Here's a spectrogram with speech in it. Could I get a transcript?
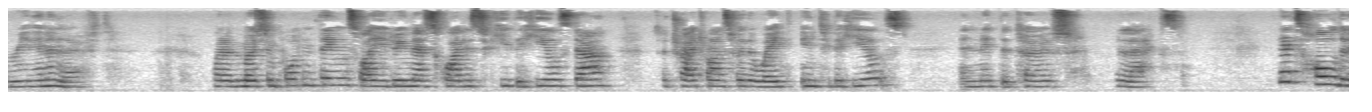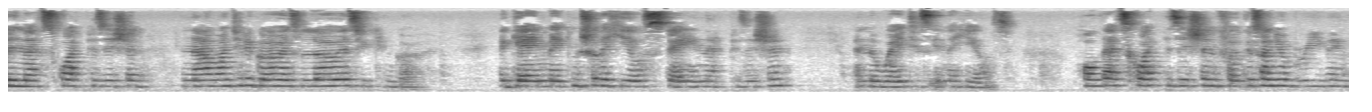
Breathe in and lift. One of the most important things while you're doing that squat is to keep the heels down. So try transfer the weight into the heels and let the toes relax. Let's hold it in that squat position. And now I want you to go as low as you can go. Again, making sure the heels stay in that position and the weight is in the heels. Hold that squat position, focus on your breathing.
